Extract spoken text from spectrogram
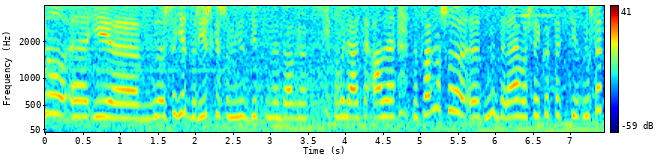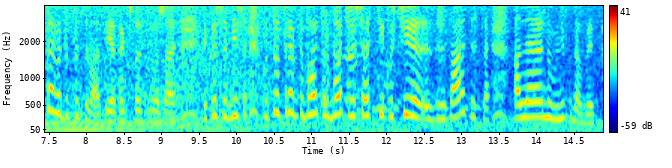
Ну е, і е, ну, що є доріжки, що мені з дітьми добре гуляти. Але напевно, що е, ну дерева ще якось так ті. Ну ще треба допрацювати. Я так що вважаю. Якось більше, бо тут треба багато роботи, весь час ці кущі зрізатися, але ну мені подобається.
